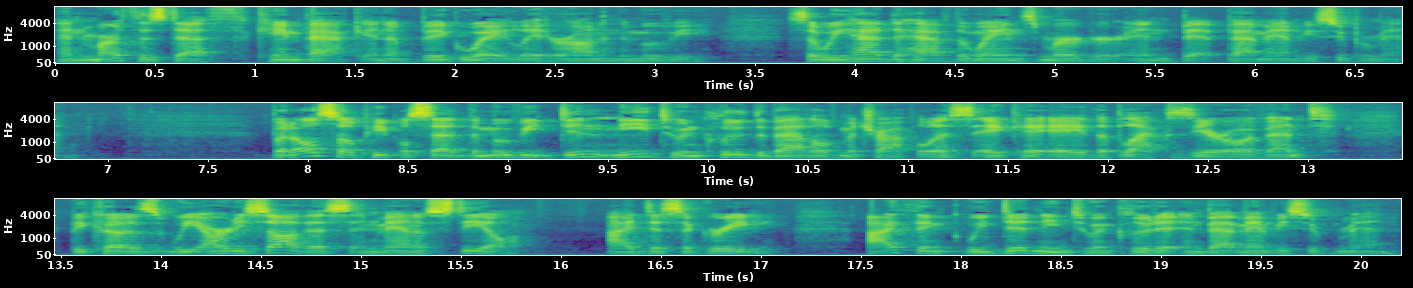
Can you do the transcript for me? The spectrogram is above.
and Martha's death came back in a big way later on in the movie. So we had to have the Wayne's murder in Batman v Superman. But also, people said the movie didn't need to include the Battle of Metropolis, aka the Black Zero event, because we already saw this in Man of Steel. I disagree. I think we did need to include it in Batman v Superman,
